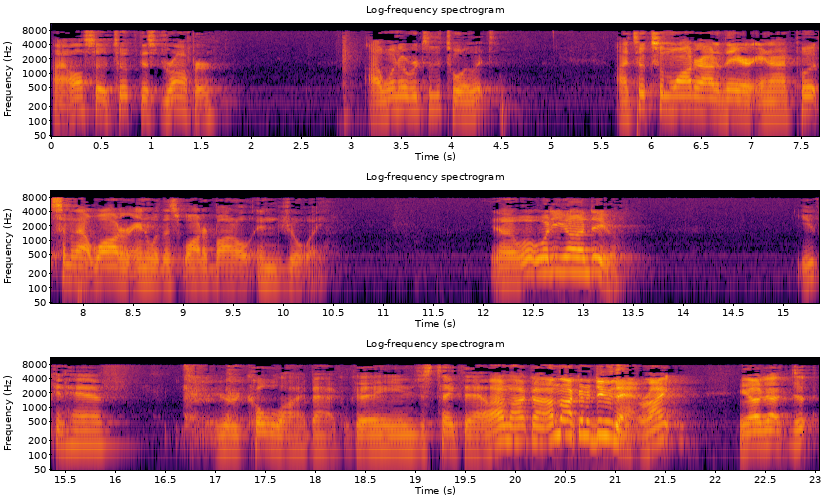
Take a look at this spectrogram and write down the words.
I also took this dropper. I went over to the toilet. I took some water out of there and I put some of that water in with this water bottle. Enjoy. You know, what, what are you going to do? You can have your coli back, okay? And just take that. I'm not gonna, I'm not to do that, right? You know, that,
